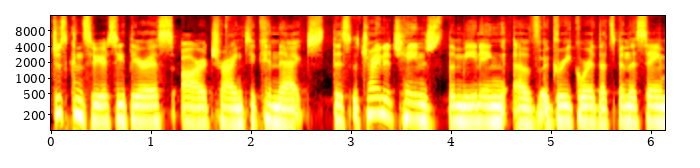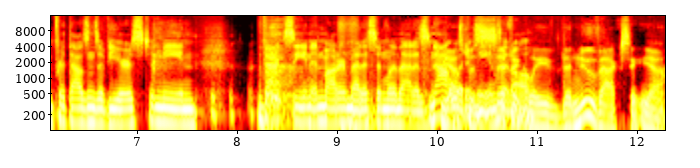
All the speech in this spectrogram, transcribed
just conspiracy theorists are trying to connect this, trying to change the meaning of a Greek word that's been the same for thousands of years to mean vaccine in modern medicine when that is not yeah, what it means at all. specifically the new vaccine. Yeah,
